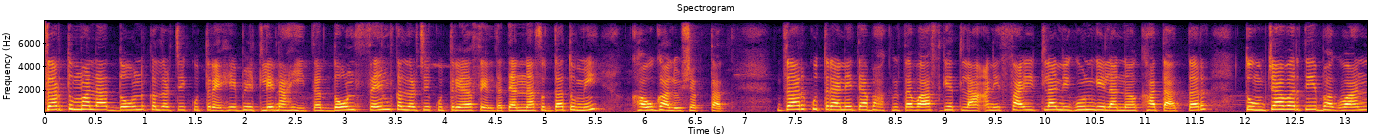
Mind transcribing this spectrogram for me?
जर तुम्हाला दोन कलरचे कुत्रे हे भेटले नाही तर दोन सेम कलरचे कुत्रे असेल तर त्यांनासुद्धा तुम्ही खाऊ घालू शकतात. जर कुत्र्याने त्या भाकरीचा वास घेतला आणि साईटला निघून गेला न खाता तर तुमच्यावरती भगवान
